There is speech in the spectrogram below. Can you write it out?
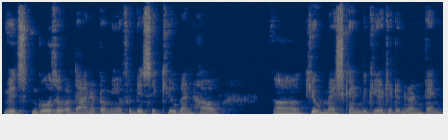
which goes over the anatomy of a basic cube and how uh, cube mesh can be created in runtime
